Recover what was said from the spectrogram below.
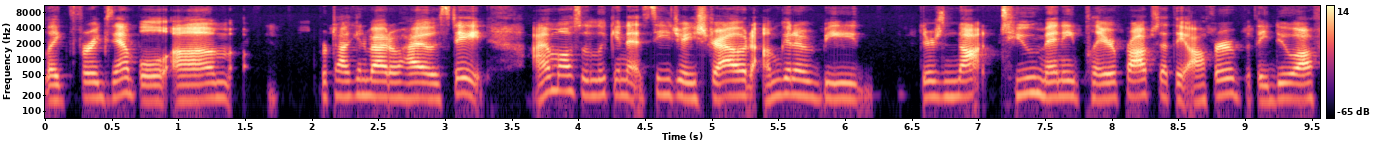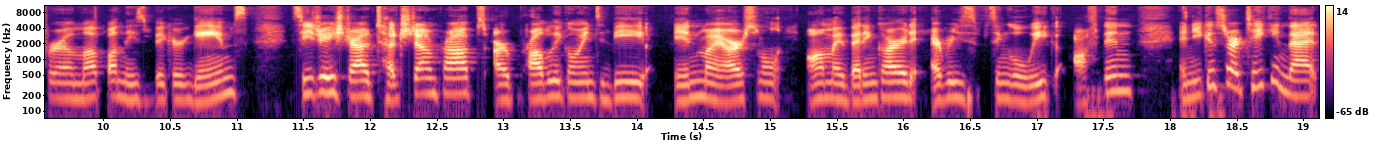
like for example, um, we're talking about Ohio State. I'm also looking at CJ Stroud. I'm going to be there's not too many player props that they offer, but they do offer them up on these bigger games. CJ Stroud touchdown props are probably going to be in my arsenal on my betting card every single week often. And you can start taking that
